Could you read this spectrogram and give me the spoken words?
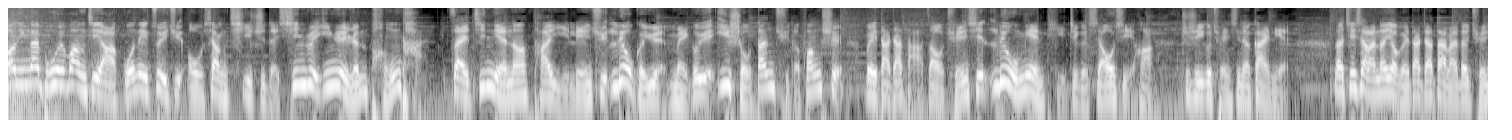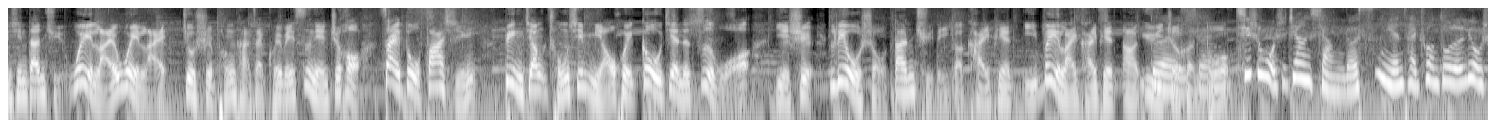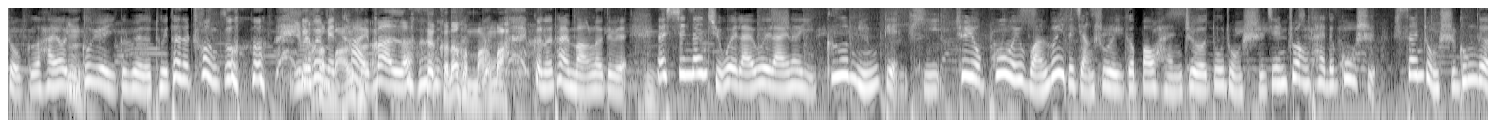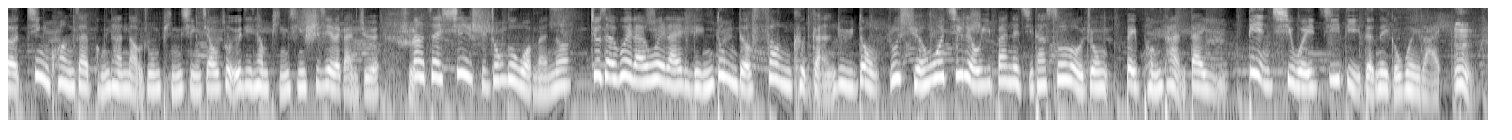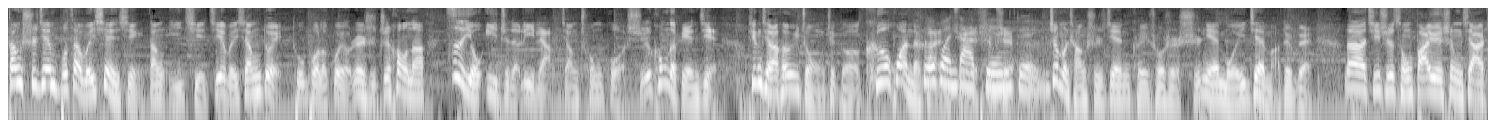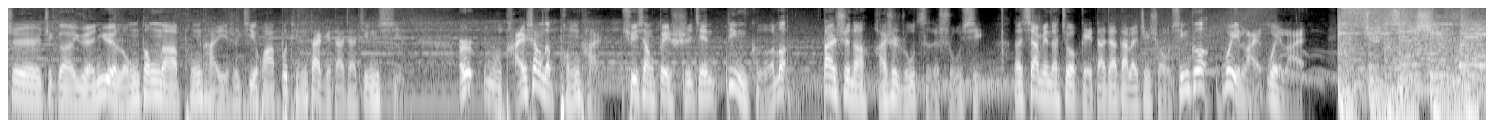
好，你应该不会忘记啊，国内最具偶像气质的新锐音乐人彭坦，在今年呢，他以连续六个月每个月一首单曲的方式，为大家打造全新六面体这个消息哈，这是一个全新的概念。那接下来呢，要给大家带来的全新单曲《未来未来》，就是彭坦在暌违四年之后再度发行，并将重新描绘构建的自我，也是六首单曲的一个开篇，以未来开篇啊，寓意着很多。其实我是这样想的，四年才创作了六首歌，还要一个月一个月的推，他的创作也未免太慢了。可能很忙吧。可能太忙了，对不对？嗯那新单曲《未来未来》呢，以歌名点题，却又颇为玩味的讲述了一个包含着多种时间状态的故事，三种时空的境况在彭坦脑中平行交错，有点像平行世界的感觉。那在现实中的我们呢，就在未来未来灵动的 funk 感律动，如漩涡激流一般的吉他 solo 中，被彭坦带以电器为基底的那个未来。嗯，当时间不再为线性，当一切皆为相对，突破了固有认识之后呢，自由意志的力量将冲破时空的边界。听起来很有一种这个科幻的感觉，科幻大是不是？片对这么长时间可以说是十年磨一剑嘛，对不对？那其实从八月盛夏至这个元月隆冬呢，彭坦也是计划不停带给大家惊喜，而舞台上的彭坦却像被时间定格了。但是呢，还是如此的熟悉。那下面呢，就给大家带来这首新歌《未来未来》。这就是未来，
